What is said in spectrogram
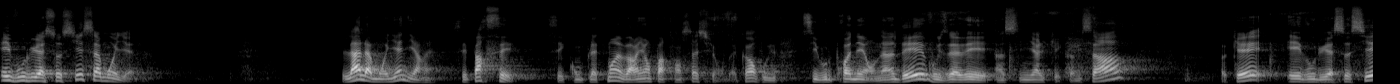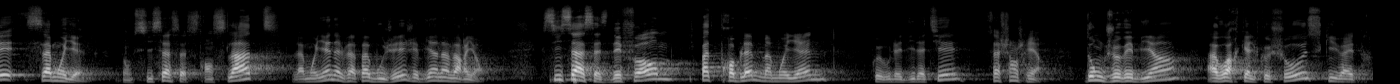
et vous lui associez sa moyenne. Là, la moyenne, il a rien. C'est parfait. C'est complètement invariant par translation. D'accord? Si vous le prenez en indé, vous avez un signal qui est comme ça, ok, et vous lui associez sa moyenne. Donc si ça, ça se translate, la moyenne, elle ne va pas bouger, j'ai bien un invariant. Si ça, ça se déforme, pas de problème, ma moyenne, que vous la dilatiez, ça ne change rien. Donc je vais bien avoir quelque chose qui va être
